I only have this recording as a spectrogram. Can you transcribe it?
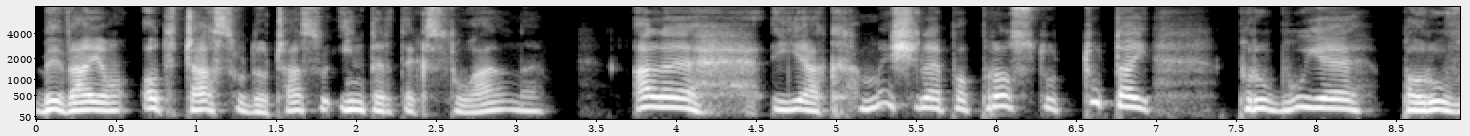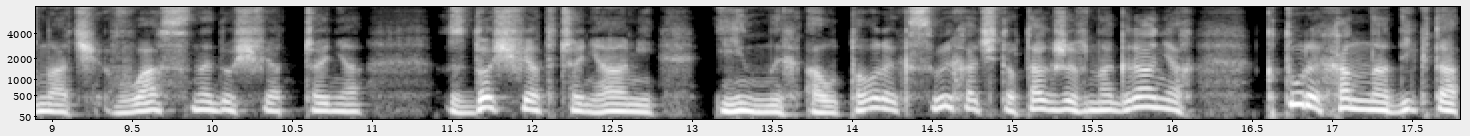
bywają od czasu do czasu intertekstualne, ale jak myślę, po prostu tutaj próbuje porównać własne doświadczenia z doświadczeniami innych autorek. Słychać to także w nagraniach, które Hanna Dikta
